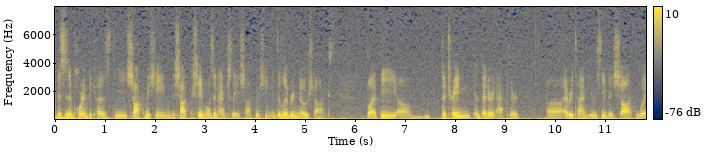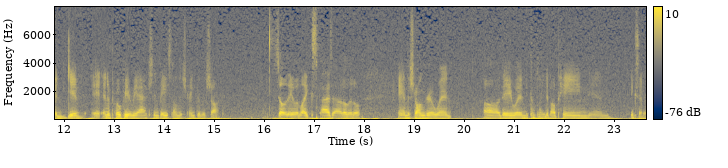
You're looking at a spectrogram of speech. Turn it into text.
this is important because the shock machine, the shock machine wasn't actually a shock machine. It delivered no shocks, but the um, the trained Confederate actor, uh, every time he received a shock, would give a, an appropriate reaction based on the strength of the shock. So they would like spaz out a little, and the stronger it went, uh, they would complain about pain and etc.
